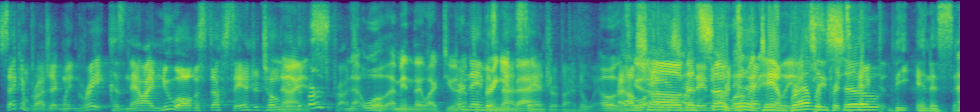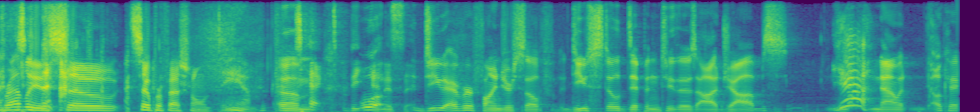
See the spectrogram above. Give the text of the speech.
Second project went great because now I knew all the stuff Sandra told me in the first project. No, well, I mean, they liked you Her enough name to bring is you not back. Sandra, by the way. Oh, that's I good. Oh, that's so name- good. protect- Damn, to Bradley's so- the innocent. Bradley is so so professional. Damn. Um, protect the well, innocent. Do you ever find yourself? Do you still dip into those odd jobs? Yeah. Now it okay.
